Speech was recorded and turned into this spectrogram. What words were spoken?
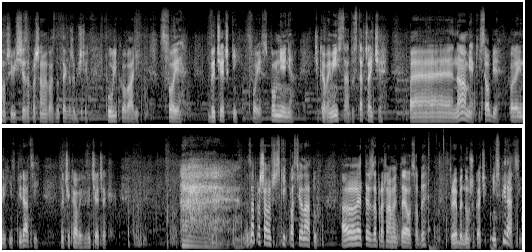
oczywiście zapraszamy Was do tego, żebyście publikowali swoje wycieczki, swoje wspomnienia, ciekawe miejsca. Dostarczajcie e, nam, jak i sobie kolejnych inspiracji do ciekawych wycieczek. Zapraszamy wszystkich pasjonatów, ale też zapraszamy te osoby, które będą szukać inspiracji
